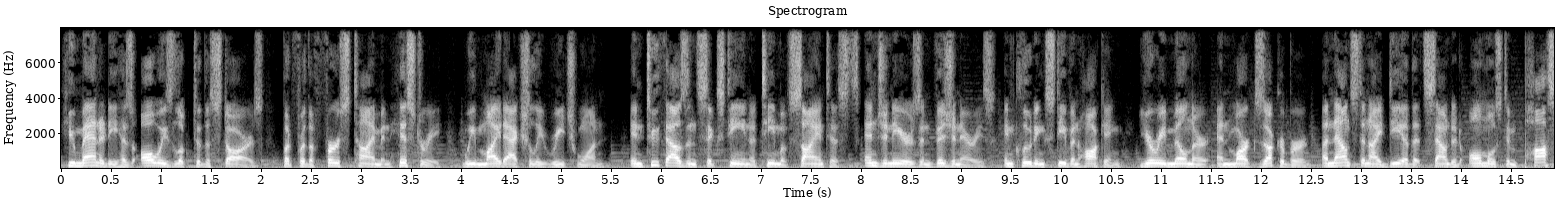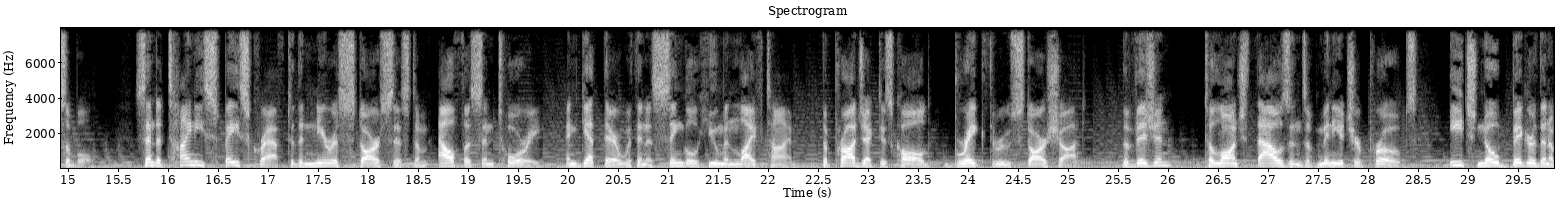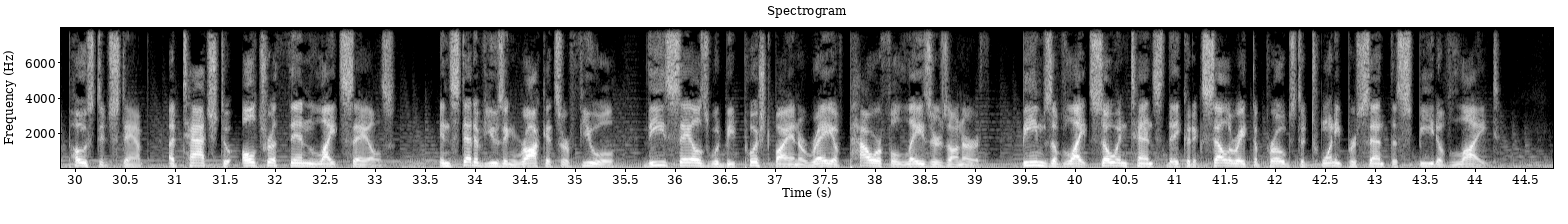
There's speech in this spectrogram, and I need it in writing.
Humanity has always looked to the stars, but for the first time in history, we might actually reach one. In 2016 a team of scientists, engineers and visionaries, including Stephen Hawking, Yuri Milner and Mark Zuckerberg, announced an idea that sounded almost impossible. Send a tiny spacecraft to the nearest star system, Alpha Centauri, and get there within a single human lifetime. The project is called Breakthrough Starshot. The vision? To launch thousands of miniature probes, each no bigger than a postage stamp, attached to ultra-thin light sails. Instead of using rockets or fuel, these sails would be pushed by an array of powerful lasers on Earth, beams of light so intense they could accelerate the probes to 20% the speed of light.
